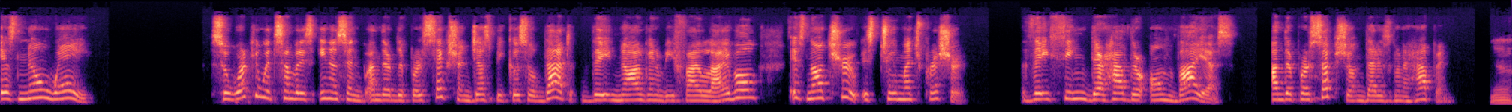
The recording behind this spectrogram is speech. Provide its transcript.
there's no way so working with somebody's innocent under the perception just because of that they're not going to be filed liable is not true it's too much pressure they think they have their own bias and the perception that is going to happen yeah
